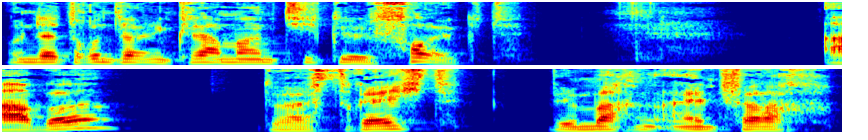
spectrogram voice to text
und darunter in Klammern Titel folgt. Aber, du hast recht, wir machen einfach,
